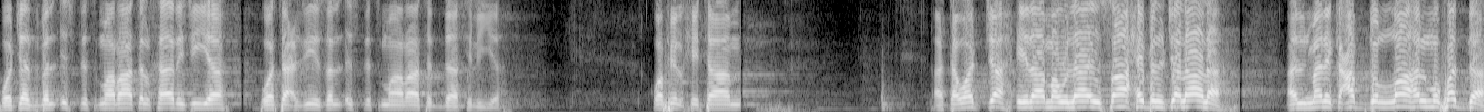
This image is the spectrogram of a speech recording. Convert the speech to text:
وجذب الاستثمارات الخارجية وتعزيز الاستثمارات الداخلية. وفي الختام أتوجه إلى مولاي صاحب الجلالة الملك عبد الله المفدى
